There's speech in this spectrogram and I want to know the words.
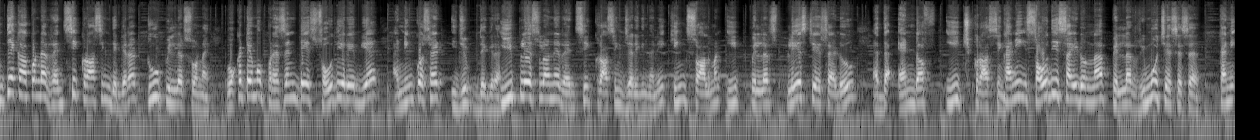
ఇంతేకాకుండా రెడ్ సీ క్రాసింగ్ దగ్గర టూ పిల్లర్స్ ఉన్నాయి. ఒకటేమో present day Saudi Arabia and ఇంకో సైడ్ ఈజిప్ట్ దగ్గర. ఈ ప్లేస్లోనే రెడ్ సీ క్రాసింగ్ జరిగిందని కింగ్ సాల్మన్ ఈ పిల్లర్స్ ప్లేస్ చేశాడు at the end of each crossing కానీ సౌదీ సైడ్ ఉన్న పిల్లర్ రిమూవ్ చేసేసారు కానీ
